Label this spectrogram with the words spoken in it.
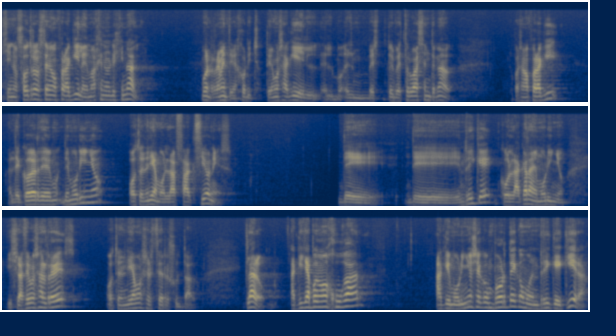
Si nosotros tenemos por aquí la imagen original, bueno, realmente, mejor dicho, tenemos aquí el vector base entrenado, lo pasamos por aquí, al decoder de, de Mourinho, obtendríamos las facciones de, de Enrique con la cara de Mourinho. Y si lo hacemos al revés, obtendríamos este resultado. Claro, aquí ya podemos jugar a que Mourinho se comporte como Enrique quiera.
